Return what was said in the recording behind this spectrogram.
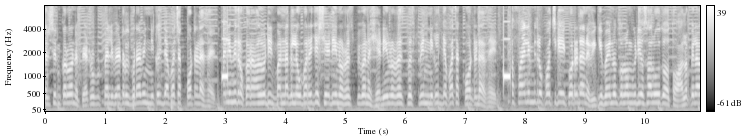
દર્શન કરવા અને પેટ્રોલ પહેલી પેટ્રોલ ભરાવીને નીકળી જાય પાછા કોટેડા સાઈડ પહેલી મિત્રો કરાલ વટીને પાના ગલ્લે ઊભા રહી જાય શેડીનો રસ પીવાને શેડીનો રસ બસ પીને નીકળી જાય પાછા કોટેડા સાઈડ ફાઇનલી મિત્રો પહોંચી ગઈ કોટેડા ને વિકી ભાઈનો તો લોંગ વીડિયો ચાલુ હતો, તો હાલો પેલા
